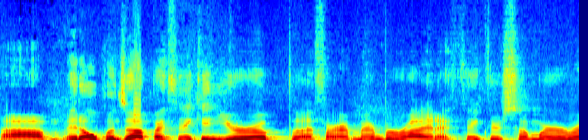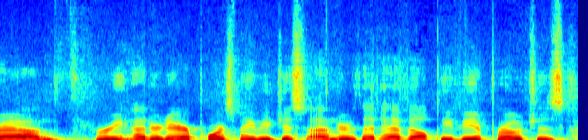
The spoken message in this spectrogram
um, it opens up, I think in Europe, if I remember right, I think there's somewhere around 300 airports, maybe just under, that have LPV approaches,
